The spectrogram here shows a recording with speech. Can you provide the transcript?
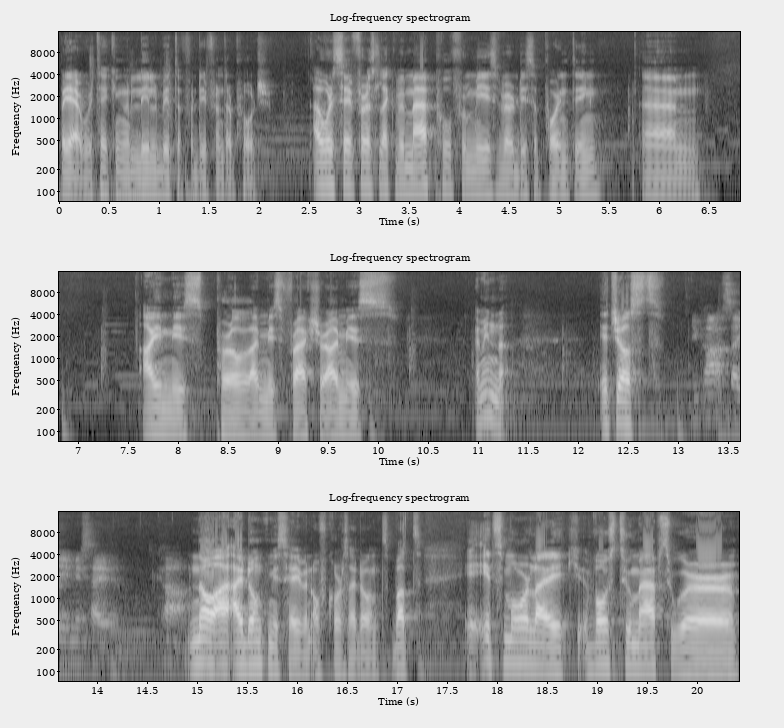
But yeah, we're taking a little bit of a different approach. I would say first, like the map pool for me is very disappointing. Um, I miss Pearl, I miss Fracture, I miss. I mean, it just You can't say you miss Haven. You can't. no, I, I don't miss Haven, of course I don't. But it's more like those two maps were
